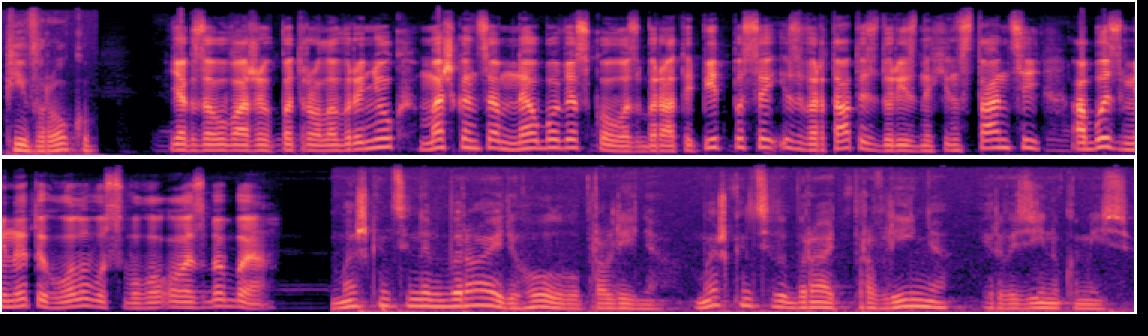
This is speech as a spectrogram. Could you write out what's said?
півроку Як зауважив Петро Лавренюк, мешканцям не обов'язково збирати підписи і звертатись до різних інстанцій, аби змінити голову свого ОСББ. Мешканці не вибирають голову правління. Мешканці вибирають правління і ревізійну комісію.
